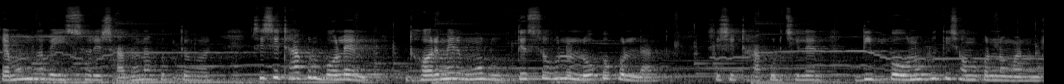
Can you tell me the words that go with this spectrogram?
কেমনভাবে ঈশ্বরের সাধনা করতে হয়? শ্রী শ্রী ঠাকুর বলেন, ধর্মের মূল উদ্দেশ্য হলো লোককল্যাণ। শ্রী শ্রী ঠাকুর ছিলেন দিব্য অনুভূতি সম্পন্ন মানুষ।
